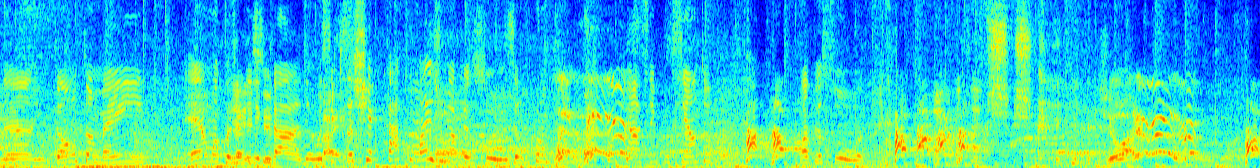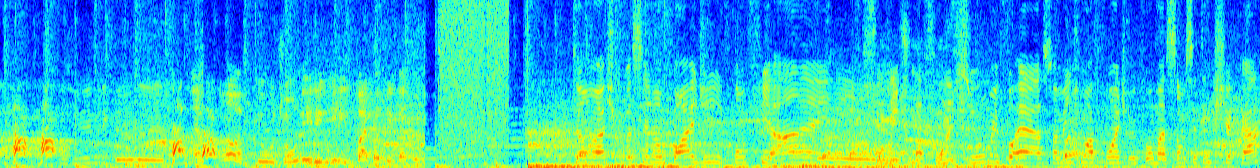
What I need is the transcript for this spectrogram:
Né? Então também é uma coisa você delicada. Você, vai- precisa checar com mais de uma pessoa. Você não pode confiar 100% uma pessoa. George. Não, é porque o John, ele, ele vai pra brincar com Então eu acho que você não pode confiar em. somente uma fonte. Se uma, é, somente uma fonte, uma informação, você tem que checar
